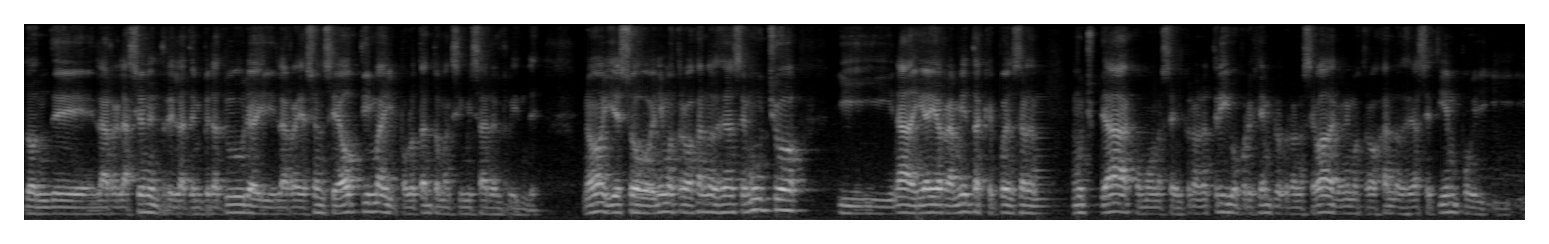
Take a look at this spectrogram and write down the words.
donde la relación entre la temperatura y la radiación sea óptima y por lo tanto maximizar el rinde. ¿no? Y eso venimos trabajando desde hace mucho y nada, y hay herramientas que pueden ser de mucha utilidad, como no sé, el cronotrigo, por ejemplo, cronocebada, que venimos trabajando desde hace tiempo y,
